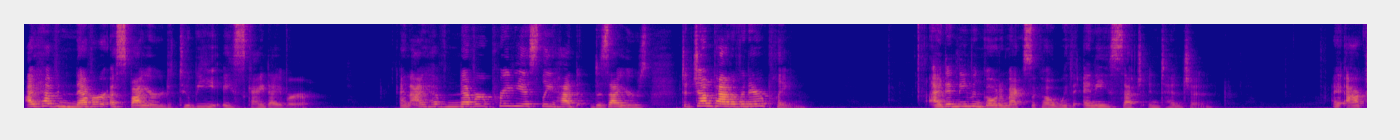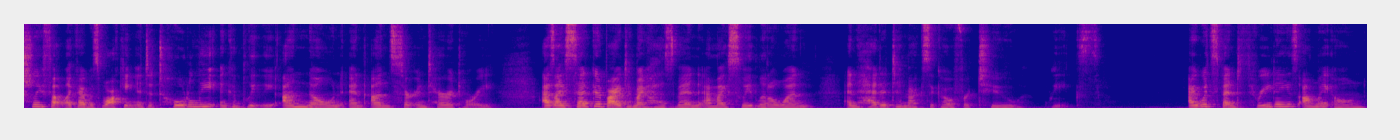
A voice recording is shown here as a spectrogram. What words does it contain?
I have never aspired to be a skydiver. And I have never previously had desires to jump out of an airplane. I didn't even go to Mexico with any such intention. I actually felt like I was walking into totally and completely unknown and uncertain territory as I said goodbye to my husband and my sweet little one and headed to Mexico for two weeks. I would spend three days on my own,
